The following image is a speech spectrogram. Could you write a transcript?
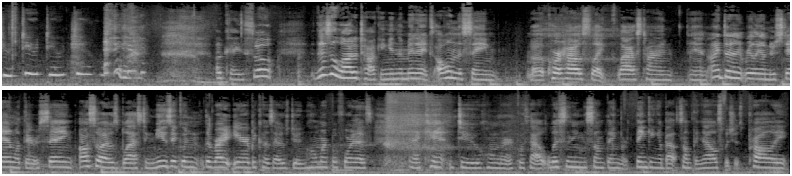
Do do do do. Okay, so there's a lot of talking in the minute. It's all in the same uh, courthouse like last time, and I didn't really understand what they were saying. Also, I was blasting music in the right ear because I was doing homework before this, and I can't do homework without listening to something or thinking about something else, which is probably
